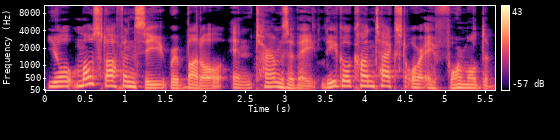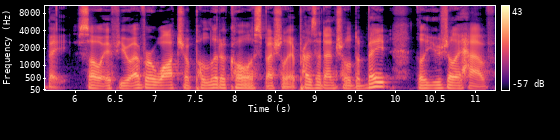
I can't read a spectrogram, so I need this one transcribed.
You'll most often see rebuttal in terms of a legal context or a formal debate. So, if you ever watch a political, especially a presidential debate, they'll usually have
